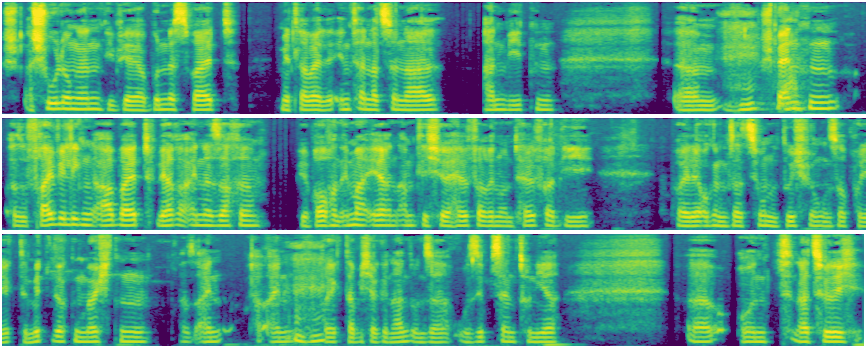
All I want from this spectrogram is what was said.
Schulungen, die wir ja bundesweit mittlerweile international anbieten. Ähm, mhm, Spenden, ja. also Freiwilligenarbeit wäre eine Sache. Wir brauchen immer ehrenamtliche Helferinnen und Helfer, die bei der Organisation und Durchführung unserer Projekte mitwirken möchten. Also ein, ein mhm. Projekt habe ich ja genannt, unser U17-Turnier. Äh, und natürlich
